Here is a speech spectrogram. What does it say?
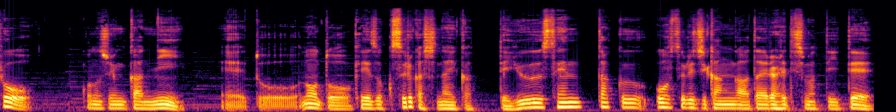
今日この瞬間に、えーと、ノートを継続するかしないかっていう選択をする時間が与えられてしまっていて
